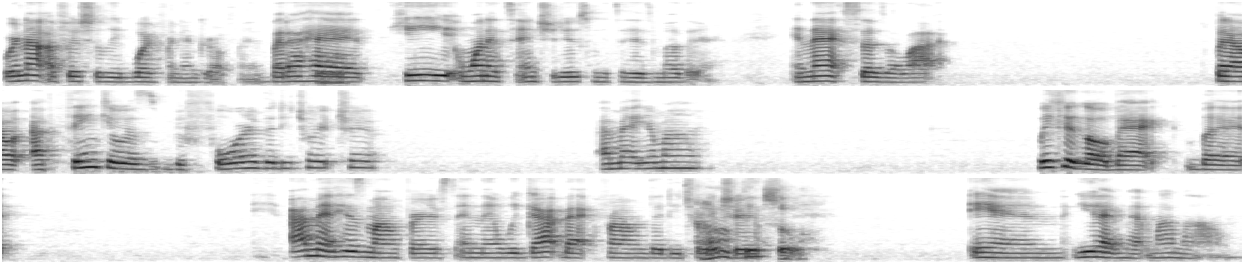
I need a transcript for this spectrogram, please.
We're not officially boyfriend and girlfriend, but I mm-hmm. had, he wanted to introduce me to his mother, and that says a lot. But I, I think it was before the Detroit trip. I met your mom. We could go back, but I met his mom first, and then we got back from the Detroit I don't trip, think so. and you had met my mom.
